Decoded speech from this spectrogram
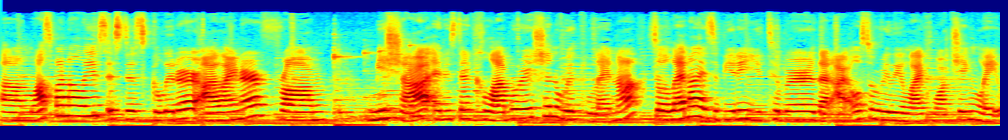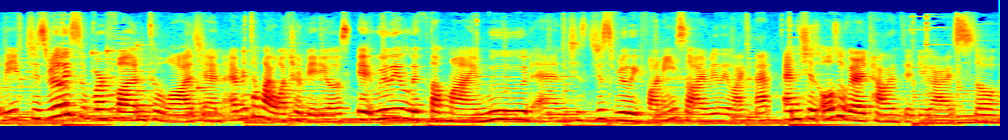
Um, last but not least is this glitter eyeliner from Missha and it's their collaboration with Lena. So Lena is a beauty YouTuber that I also really like watching lately. She's really super fun to watch and every time I watch her videos, it really lifts up my mood and she's just really funny so I really like that. And she's also very talented you guys. So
